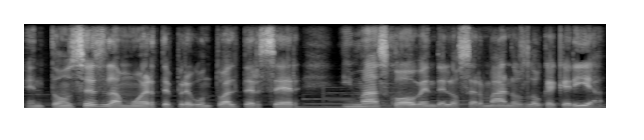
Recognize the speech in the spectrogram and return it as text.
Entonces la muerte preguntó al tercer y más joven de los hermanos lo que quería.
